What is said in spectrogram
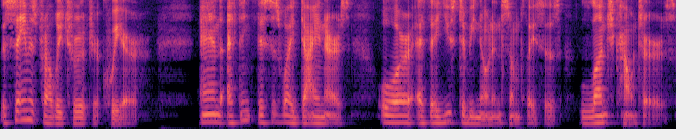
The same is probably true if you're queer. And I think this is why diners, or as they used to be known in some places, lunch counters,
